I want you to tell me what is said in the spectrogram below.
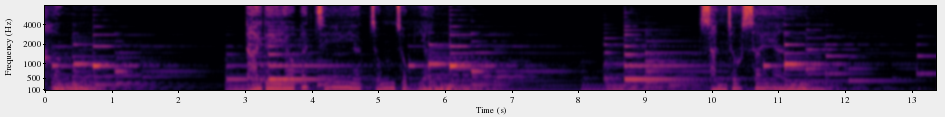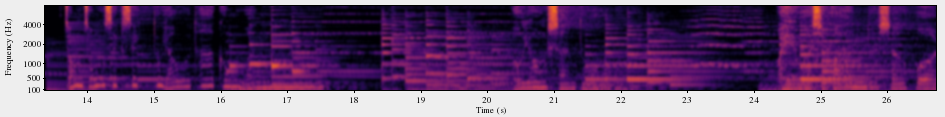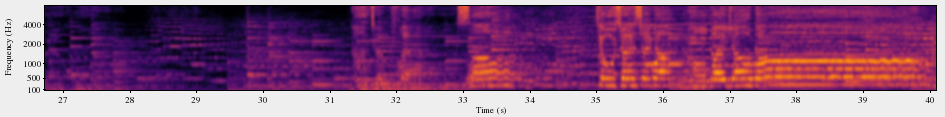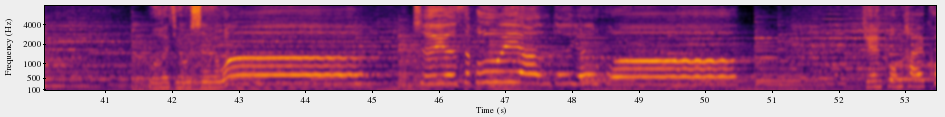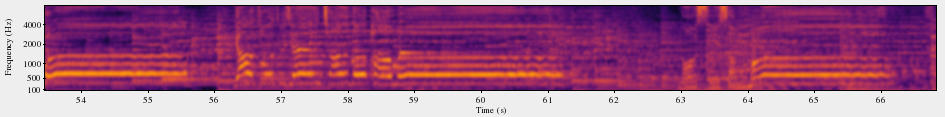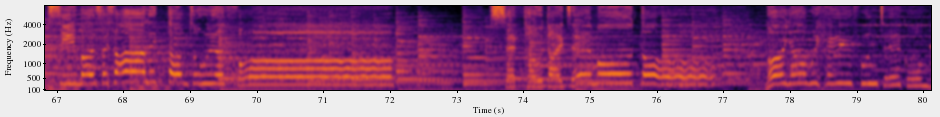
大地有不止一种族人。神造世人，种种色色都有他公允。不用闪躲，为我喜欢的生活而活。像粉色，就站在港口的角落。我就是我，是颜色不一样的烟火。天空海阔，要做最坚强的泡沫。沙砾当中一颗。石头大这么多，我也会喜欢这个我。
